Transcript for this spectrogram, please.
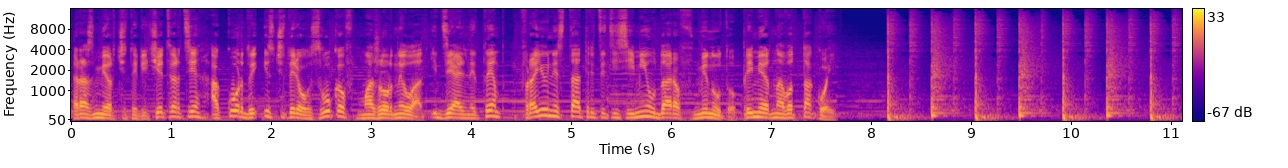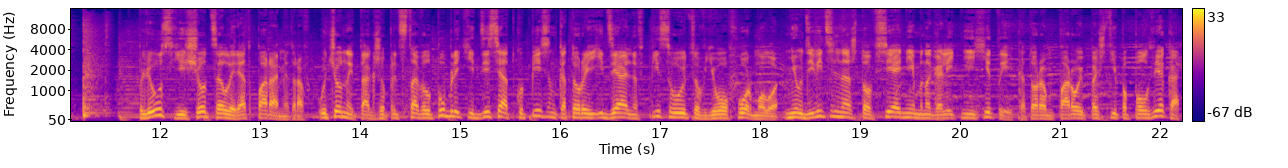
Размер 4 четверти, аккорды из четырех звуков, мажорный лад, идеальный темп в районе 137 ударов в минуту, примерно вот такой – Плюс еще целый ряд параметров. Ученый также представил публике десятку песен, которые идеально вписываются в его формулу. Неудивительно, что все они многолетние хиты, которым порой почти по полвека,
